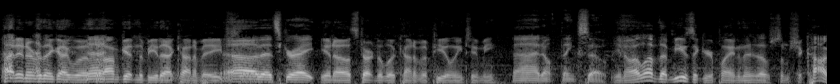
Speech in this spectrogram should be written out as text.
I didn't ever think I would, but I'm getting to be that kind of age. Oh, that's great. You know, it's starting to look kind of appealing to me. I don't think so. You know, I love that music you're playing, and there's some Chicago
